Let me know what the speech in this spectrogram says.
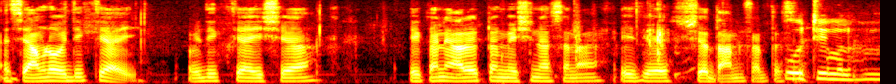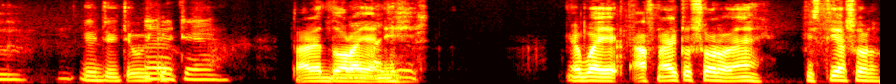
আচ্ছা আমরা ওই দিক থেকে আই। ওই দিক থেকে আইসা এখানে আরও একটা মেশিন আছে না এই যে সে ধান কাটতেছে। ওইটাই মনে হয় এই দুইটা হ্যাঁ, ওইটা। হ্যাঁ। তারে দড়াই আনি। এ ভাই আপনার একটু সরো হ্যাঁ? পিস্তিয়া সরো।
